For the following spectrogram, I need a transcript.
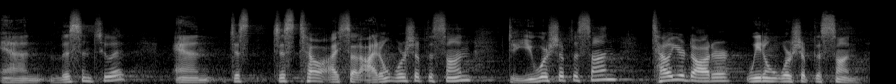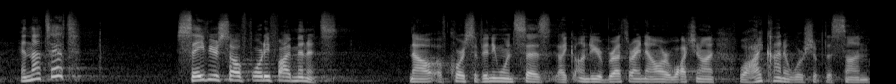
and listened to it and just, just tell, I said, I don't worship the sun. Do you worship the sun? Tell your daughter we don't worship the sun. And that's it. Save yourself 45 minutes. Now, of course, if anyone says, like under your breath right now or watching on, well, I kind of worship the sun,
